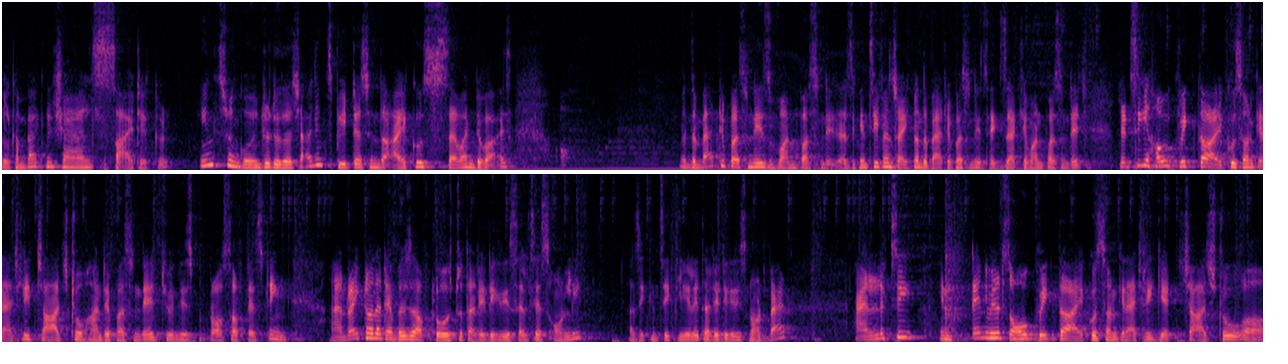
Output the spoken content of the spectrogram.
welcome back to my channel Sai Tech. In this I'm going to do the charging speed test in the iQOO 7 device. When the battery percentage is 1%. As you can see friends, right now the battery percentage is exactly 1%. Let's see how quick the iQOO 7 can actually charge to 100% during this process of testing. And right now the temperature is close to 30 degrees Celsius only. As you can see clearly 30 degrees not bad and let's see in 10 minutes how quick the iQOO 7 can actually get charged to uh,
